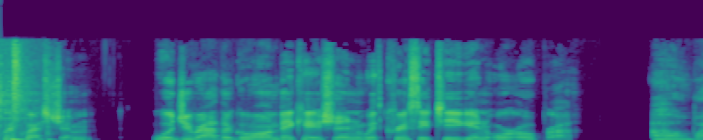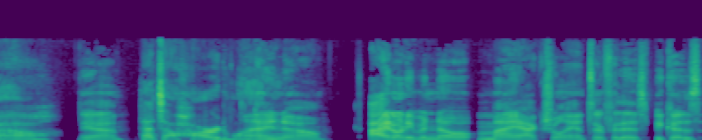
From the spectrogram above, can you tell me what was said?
Quick question. Would you rather go on vacation with Chrissy Teigen or Oprah? Oh, wow. Yeah, That's a hard one. I know. I don't even know my actual answer for this because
